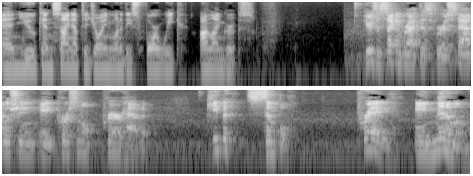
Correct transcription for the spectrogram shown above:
and you can sign up to join one of these four week online groups. Here's a second practice for establishing a personal prayer habit keep it simple. Pray a minimum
